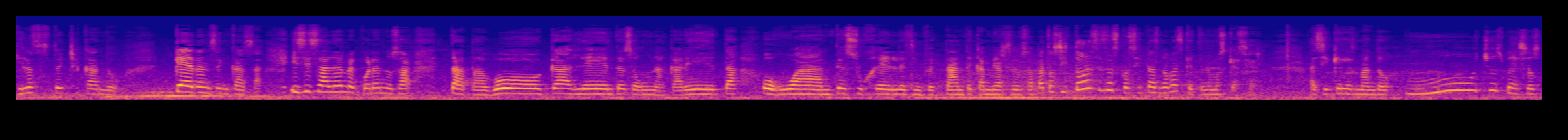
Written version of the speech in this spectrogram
aquí las estoy checando. Quédense en casa. Y si salen, recuerden usar tapabocas, lentes o una careta o guantes, su gel desinfectante, cambiarse los zapatos y todas esas cositas nuevas que tenemos que hacer. Así que les mando muchos besos.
